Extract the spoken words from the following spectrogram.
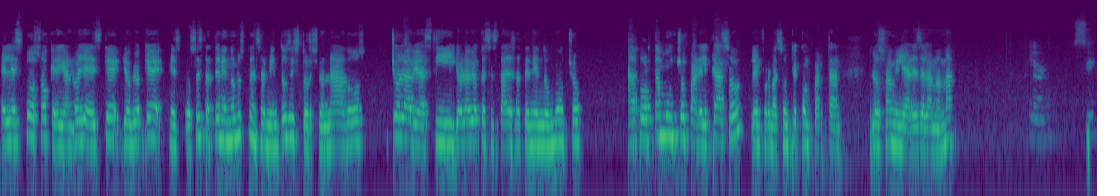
el esposo que digan, oye, es que yo veo que mi esposa está teniendo unos pensamientos distorsionados, yo la veo así, yo la veo que se está desatendiendo mucho. Aporta mucho para el caso la información que compartan los familiares de la mamá. Claro, sí.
